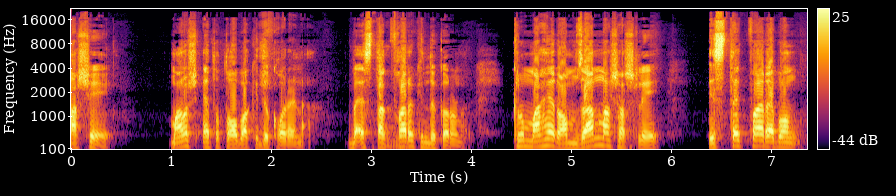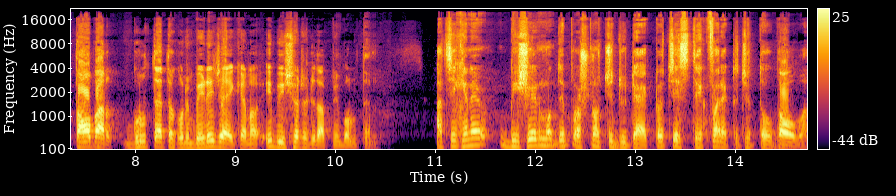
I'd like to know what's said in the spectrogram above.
মাসে মানুষ এত তবা কিন্তু করে না বা ইস্তাকফারও কিন্তু করে না। কিন্তু মাহে রমজান মাস আসলে ইস্তেকফার এবং তবার গুরুত্ব এত করে বেড়ে যায় কেন? এই বিষয়টা যদি আপনি বলতেন। আচ্ছা এখানে বিষয়ের মধ্যে প্রশ্ন হচ্ছে দুইটা। একটা হচ্ছে ইস্তেগফার একটা হচ্ছে তওবা।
